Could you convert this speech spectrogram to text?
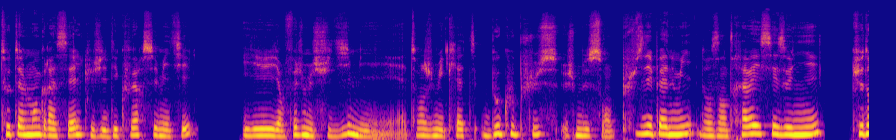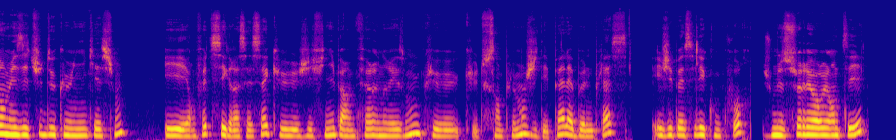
totalement grâce à elle que j'ai découvert ce métier. Et en fait, je me suis dit, mais attends, je m'éclate beaucoup plus, je me sens plus épanouie dans un travail saisonnier que dans mes études de communication. Et en fait, c'est grâce à ça que j'ai fini par me faire une raison que, tout simplement, j'étais pas à la bonne place. Et j'ai passé les concours, je me suis réorientée,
